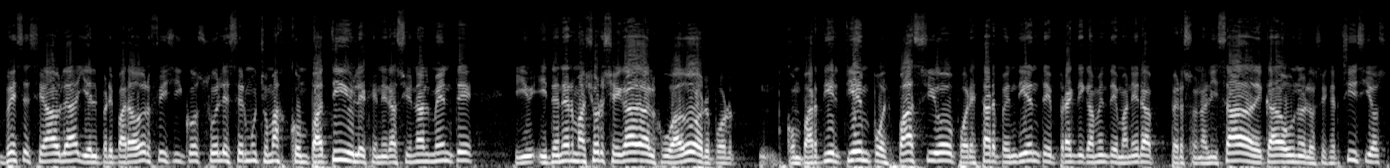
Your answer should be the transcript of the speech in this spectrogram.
veces se habla y el preparador físico suele ser mucho más compatible generacionalmente y, tener mayor llegada al jugador por compartir tiempo, espacio, por estar pendiente prácticamente de manera personalizada de cada uno de los ejercicios.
